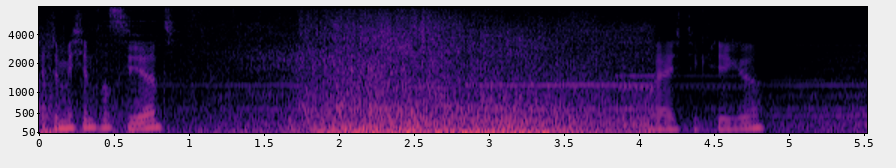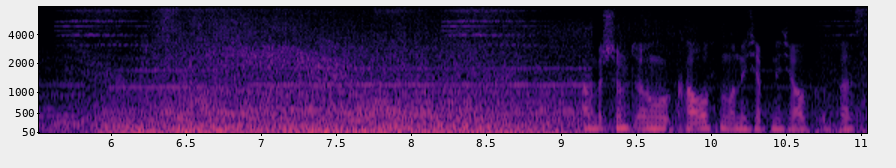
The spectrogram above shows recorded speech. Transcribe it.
Hätte mich interessiert. Woher ich die kriege. Kann bestimmt irgendwo kaufen und ich habe nicht aufgepasst.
